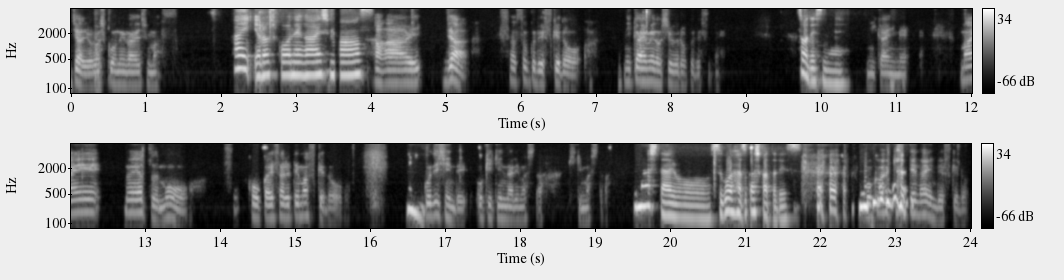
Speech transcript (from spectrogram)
じゃあよろしくお願いします。はい、よろしくお願いします。はーい。じゃあ、早速ですけど、2回目の収録ですね。そうですね。2回目。前のやつもう公開されてますけど、うんご自身でお聞きになりました？聞きました？来ましたよ。すごい恥ずかしかったです。僕は聞いてないんですけど、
